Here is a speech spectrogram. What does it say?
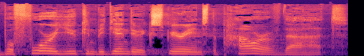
before you can begin to experience the power of that,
